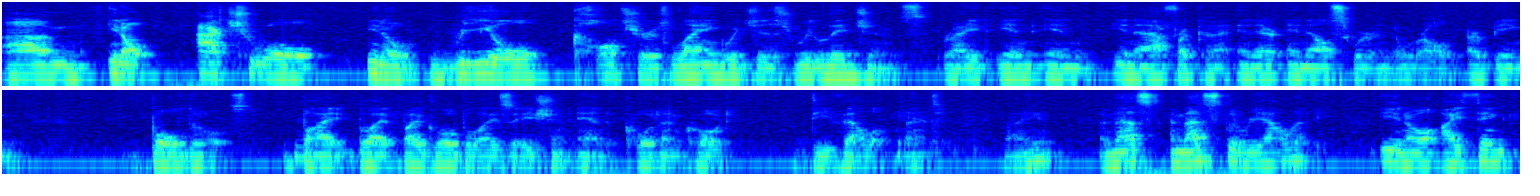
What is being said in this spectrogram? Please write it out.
Um, you know, actual you know, real cultures, languages, religions, right, in, in, in Africa and, and elsewhere in the world are being bulldozed mm-hmm. by, by, by globalization and quote unquote development, yeah. right? And that's, and that's the reality. You know, I think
